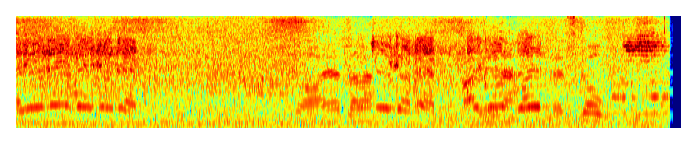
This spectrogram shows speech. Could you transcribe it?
Ayun, ayun, ayun, ayun. So, kaya tara. Ayun, ayun. Sige na. Let's go.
